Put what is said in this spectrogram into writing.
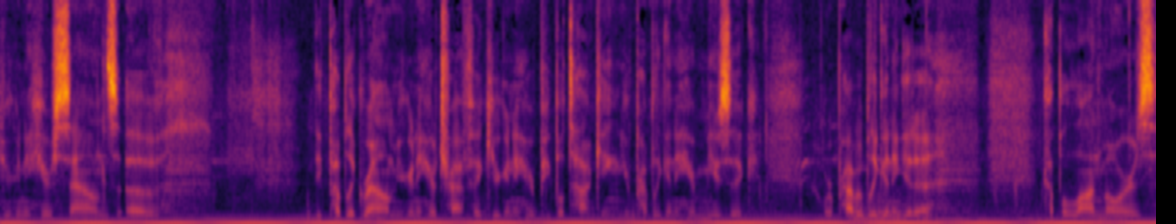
you're going to hear sounds of public realm, you're going to hear traffic, you're going to hear people talking, you're probably going to hear music. We're probably going to get a couple lawnmowers,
